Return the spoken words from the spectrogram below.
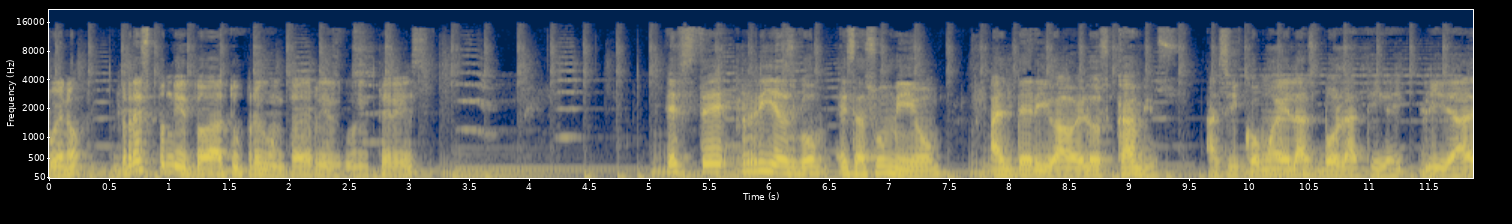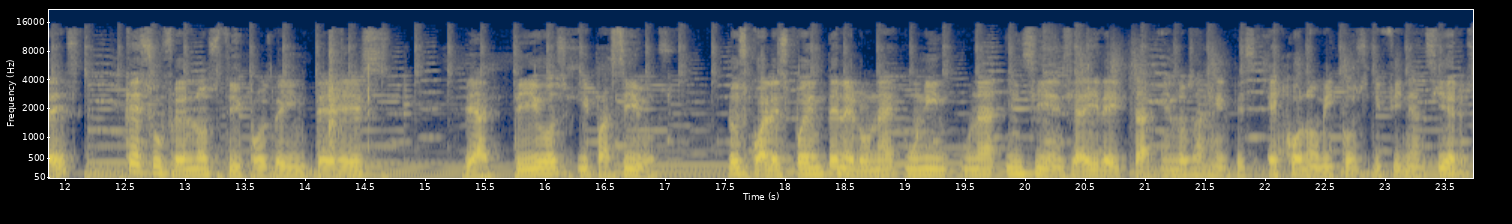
Bueno, respondiendo a tu pregunta de riesgo de interés, este riesgo es asumido al derivado de los cambios, así como de las volatilidades que sufren los tipos de interés de activos y pasivos, los cuales pueden tener una, incidencia directa en los agentes económicos y financieros.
